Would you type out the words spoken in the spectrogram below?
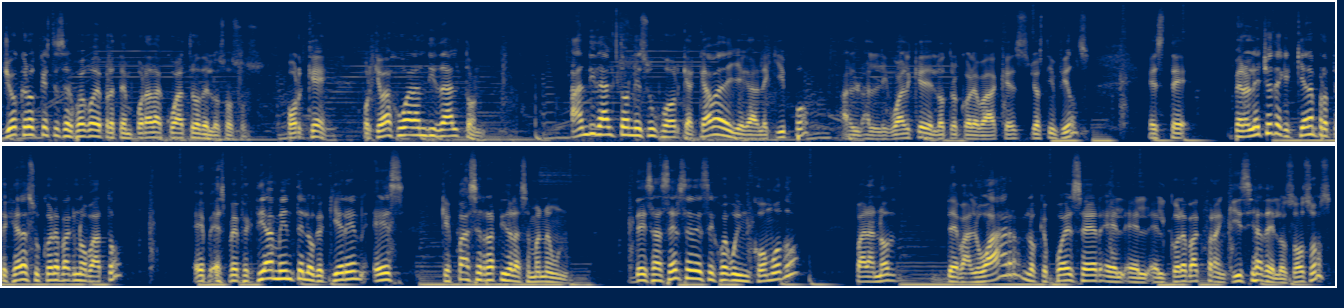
yo creo que este es el juego de pretemporada 4 de los Osos. ¿Por qué? Porque va a jugar Andy Dalton. Andy Dalton es un jugador que acaba de llegar al equipo, al, al igual que el otro coreback que es Justin Fields. Este, pero el hecho de que quieran proteger a su coreback novato, es- efectivamente lo que quieren es que pase rápido la semana 1. Deshacerse de ese juego incómodo para no devaluar lo que puede ser el, el, coreback franquicia de los osos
